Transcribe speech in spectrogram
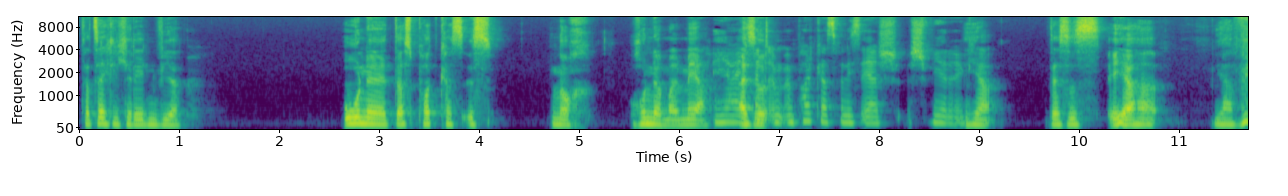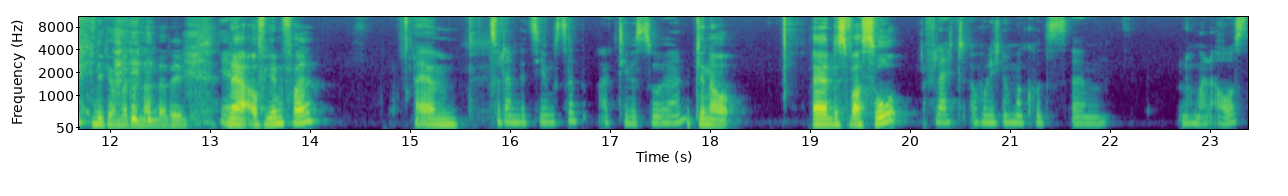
Tatsächlich reden wir, ohne das Podcast ist, noch hundertmal mehr. Ja, ich also, finde, im, im Podcast finde ich es eher sch schwierig. ja, das ist eher, ja, weniger miteinander reden. Ja. Naja, auf jeden Fall. Ähm, Zu deinem Beziehungstipp, aktives Zuhören. genau. Äh, das war so, Vielleicht hole ich noch mal kurz ähm, noch mal aus.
